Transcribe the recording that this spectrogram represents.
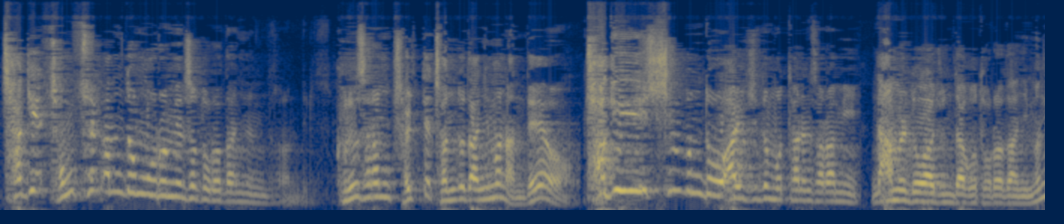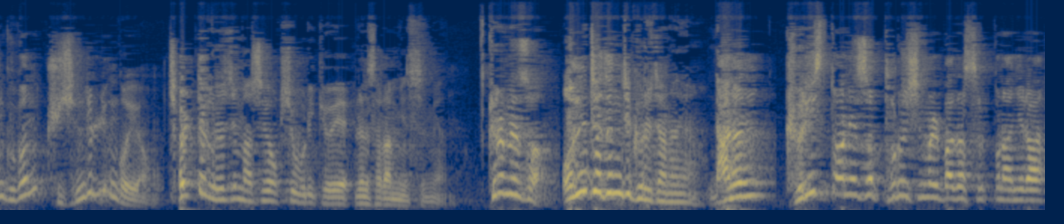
자기의 정체감도 모르면서 돌아다니는 사람들이 있어요. 그런 사람은 절대 전도 다니면 안 돼요. 자기 신분도 알지도 못하는 사람이 남을 도와준다고 돌아다니면 그건 귀신 들린 거예요. 절대 그러지 마세요. 혹시 우리 교회에 그런 사람이 있으면. 그러면서 언제든지 그러잖아요. 나는 그리스도 안에서 부르심을 받았을 뿐 아니라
